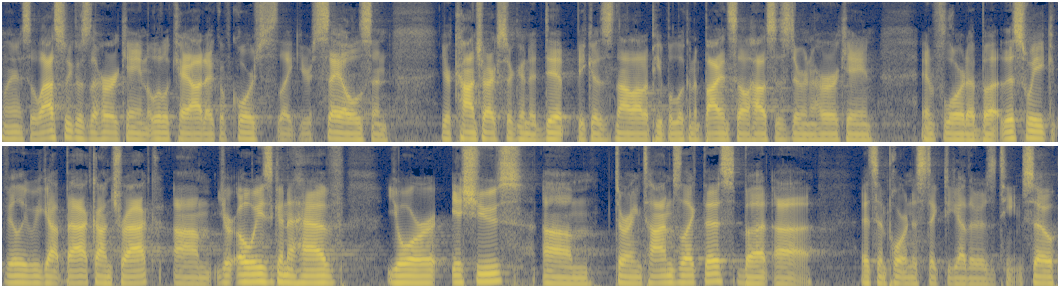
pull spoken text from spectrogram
Mm-hmm. So last week was the hurricane, a little chaotic. Of course, like your sales and your contracts are going to dip because not a lot of people looking to buy and sell houses during a hurricane in Florida. But this week, really, we got back on track. Um, you're always going to have your issues um, during times like this, but uh, it's important to stick together as a team. So,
